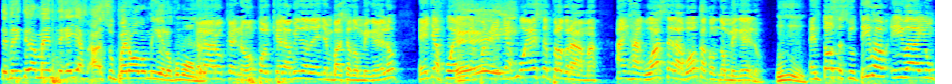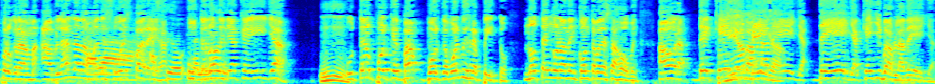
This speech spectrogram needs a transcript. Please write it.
definitivamente ella superó a Don Miguelo como hombre? Claro que no, porque la vida de ella en base a Don Miguelo, ella fue, ese, ella fue a ese programa a enjaguarse la boca con Don Miguelo. Entonces, si usted iba, iba a ir a un programa a hablar nada más de su expareja, usted no tenía que ir ya. Ujú. Usted porque va, porque vuelvo y repito, no tengo nada en contra de esa joven. Ahora, ¿de qué ella iba a hablar de ella? De ella, ¿qué ella iba a hablar de ella?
